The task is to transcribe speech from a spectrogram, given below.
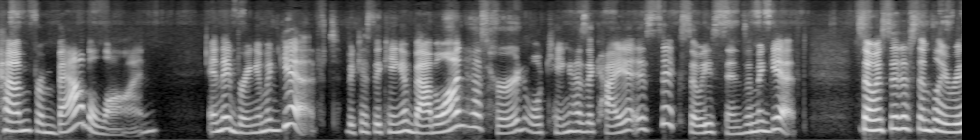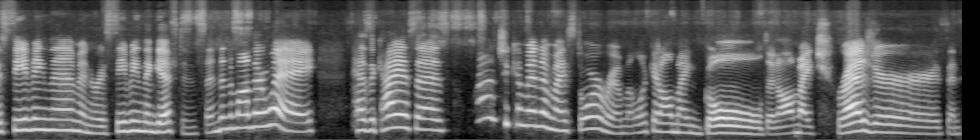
come from Babylon and they bring him a gift because the king of Babylon has heard, well, King Hezekiah is sick. So he sends him a gift. So instead of simply receiving them and receiving the gift and sending them on their way, Hezekiah says, Why don't you come into my storeroom and look at all my gold and all my treasures and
